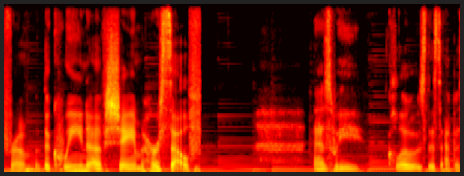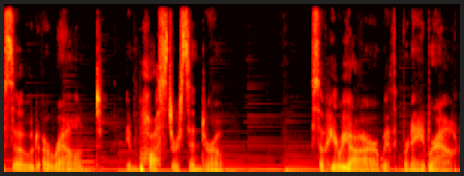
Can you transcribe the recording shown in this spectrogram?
from the Queen of Shame herself as we close this episode around imposter syndrome. So here we are with Brene Brown.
